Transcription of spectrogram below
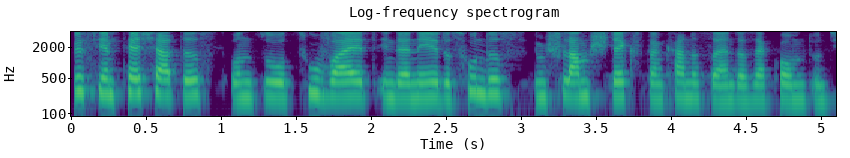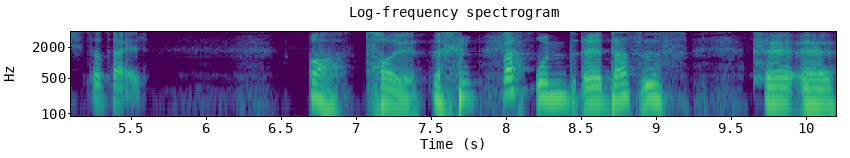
bisschen Pech hattest und so zu weit in der Nähe des Hundes im Schlamm steckst, dann kann es sein, dass er kommt und dich zerteilt. Oh, toll. Was? Und äh, das ist, äh, äh,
